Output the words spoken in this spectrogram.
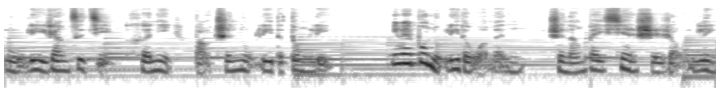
努力让自己和你保持努力的动力。因为不努力的我们，只能被现实蹂躏。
